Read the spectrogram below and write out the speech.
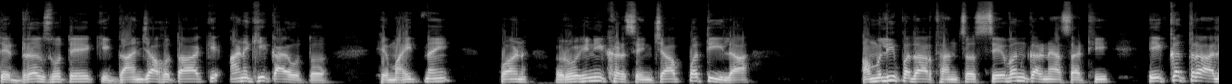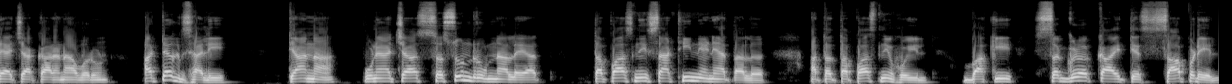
ते ड्रग्ज होते की गांजा होता की आणखी काय होतं हे माहीत नाही पण रोहिणी खडसेंच्या पतीला अंमली पदार्थांचं सेवन करण्यासाठी एकत्र आल्याच्या कारणावरून अटक झाली. त्यांना पुण्याच्या ससून रुग्णालयात तपासणीसाठी नेण्यात आलं. आता तपासणी होईल. बाकी सगळं काय ते सापडेल.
